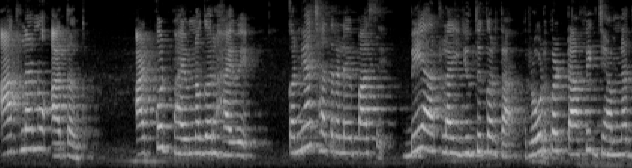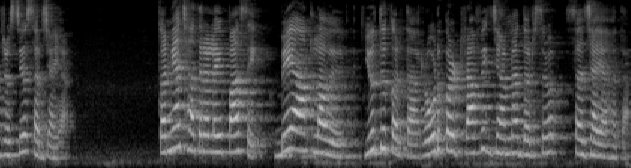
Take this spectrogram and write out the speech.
આખલાનો આતંક. આટકોટ ભાવનગર હાઈવે કન્યા છાત્રાલય પાસે બે આખલા યુદ્ધ કરતા રોડ પર ટ્રાફિક જામના દ્રશ્યો સર્જાયા. કન્યા છાત્રાલય પાસે બે આખલાઓએ યુદ્ધ કરતા રોડ પર ટ્રાફિક જામના દ્રશ્યો સર્જાયા હતા.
